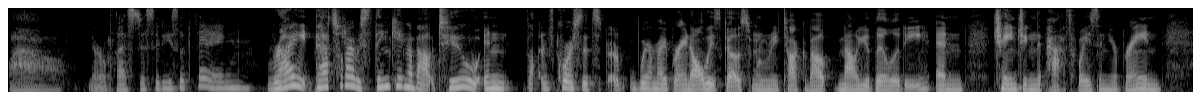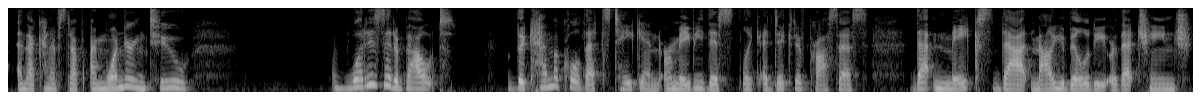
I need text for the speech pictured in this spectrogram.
Wow. Neuroplasticity is a thing. Right. That's what I was thinking about too. And of course, it's uh, where my brain always goes when we talk about malleability and changing the pathways in your brain and that kind of stuff. I'm wondering too, what is it about the chemical that's taken, or maybe this like addictive process that makes that malleability or that change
